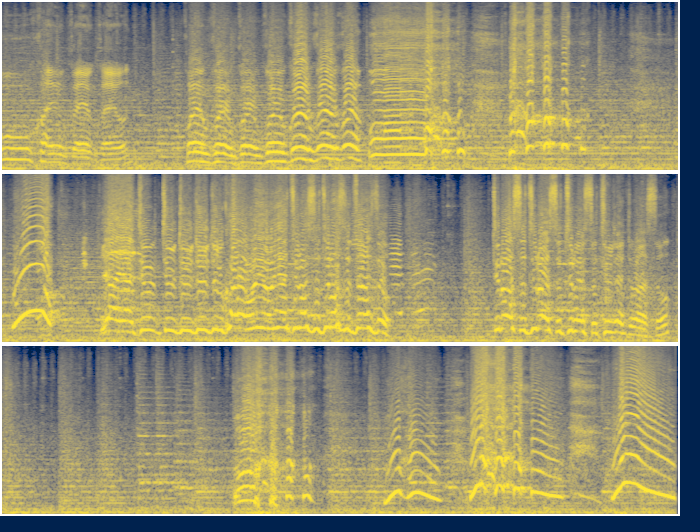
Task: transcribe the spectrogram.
오 과연 과연 과연 과연 과연 과연 과연 과연 과연 과연 오 오 야야 둘 둘 둘 둘 둘 과연 어이 야 들어왔어 들어왔어 들어왔어 들어왔어 들어왔어 들어왔어 둘다 들어왔어 오 우후 우후 우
